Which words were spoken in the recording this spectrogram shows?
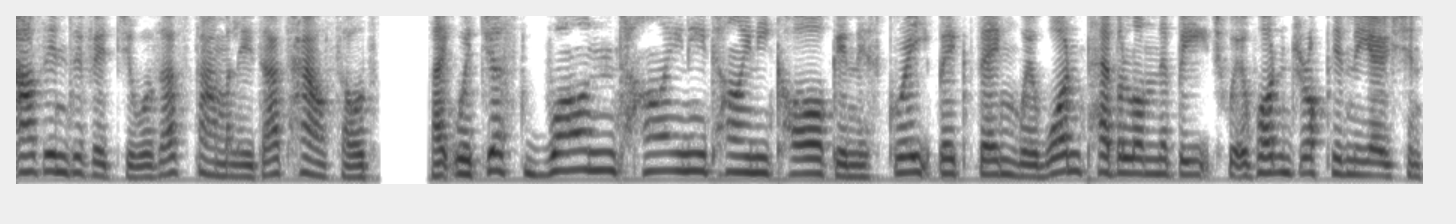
as individuals, as families, as households, like we're just one tiny, tiny cog in this great big thing. We're one pebble on the beach, we're one drop in the ocean.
